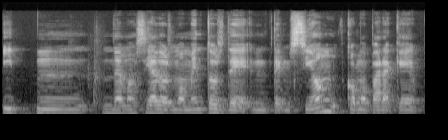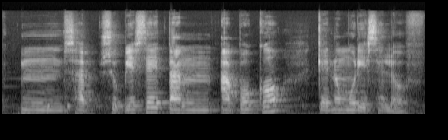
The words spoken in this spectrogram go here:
y mm, demasiados momentos de tensión como para que supiese tan a poco que no muriese Love.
